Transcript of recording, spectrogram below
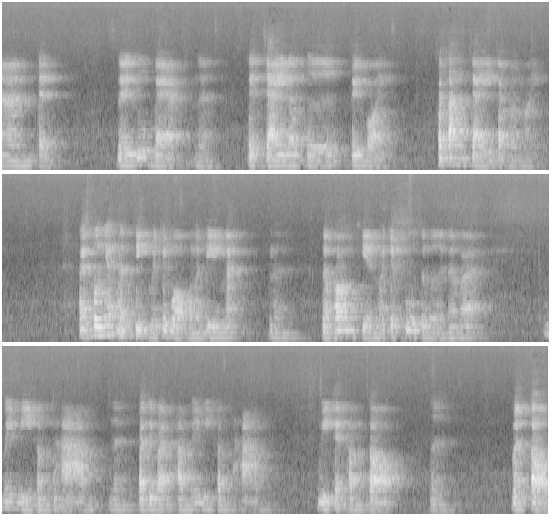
นานแต่ในรูปแบบนะแต่ใจเราเผลอไปบ่อย ก็ตั้งใจกลับมาใหม่ไอ้พวกนี้สติมันจะบอกของมันเองนะนะแต่พ่อเขียนว่าจะพูดเสมอนะว่า ไม่มีคำถามนะปฏิบัติธรรมไม่มีคำถาม มีแต่คำตอบนะมันตอบ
